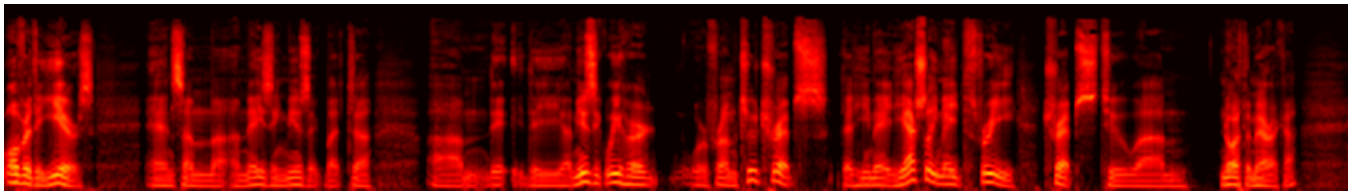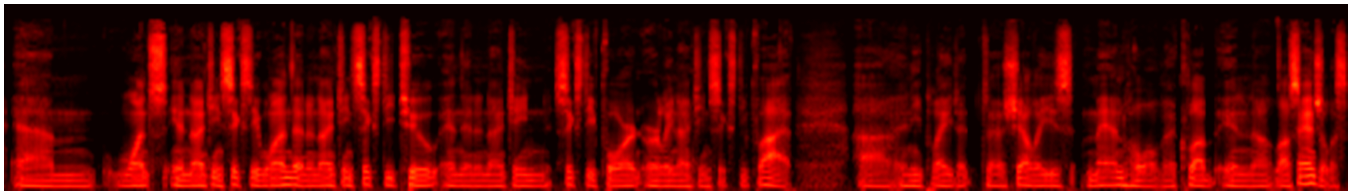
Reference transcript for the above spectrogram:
over the years, and some uh, amazing music. But uh, um, the the uh, music we heard were from two trips that he made. He actually made three trips to um, North America. Um, once in 1961, then in 1962, and then in 1964 and early 1965. Uh, and he played at uh, Shelly's Manne-Hole, the club in uh, Los Angeles.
